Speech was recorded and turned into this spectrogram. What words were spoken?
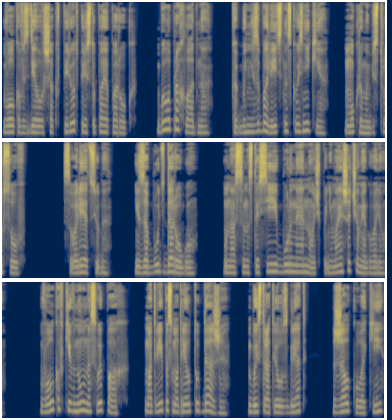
Волков сделал шаг вперед, переступая порог. Было прохладно, как бы не заболеть на сквозняке, мокрым и без трусов. Свали отсюда и забудь дорогу. У нас с Анастасией бурная ночь, понимаешь, о чем я говорю? Волков кивнул на свой пах. Матвей посмотрел туда же, быстро отвел взгляд, сжал кулаки,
